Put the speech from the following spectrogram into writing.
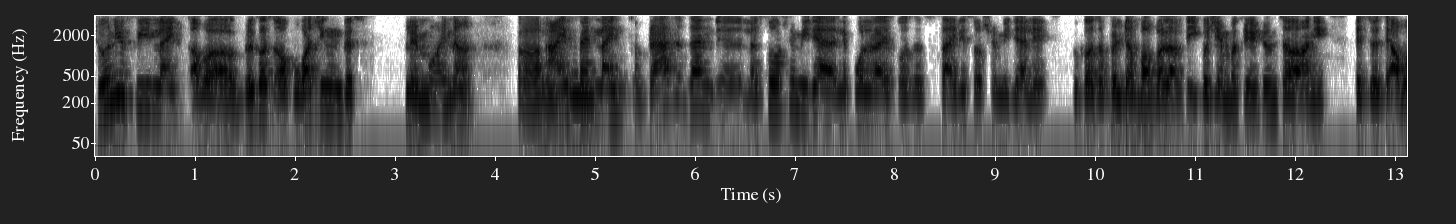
डोन्ट यु फिल लाइक अब because of watching this film होइन? I felt like rather than like social मिडियाले पोलराइज गर्छ सोसाइटी सोसियल मिडियाले बिकज अफ फिल्टर बबल अब इको चेम्बर क्रिएट हुन्छ अनि त्यसपछि अब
